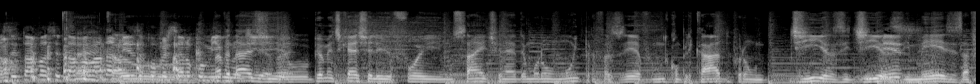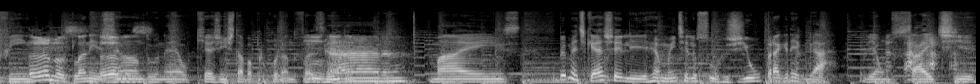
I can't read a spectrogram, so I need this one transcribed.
você tava, você tava é, lá na então, mesa conversando comigo Na verdade, dia, né? o Biomedcast ele foi um site, né, demorou muito para fazer, foi muito complicado, foram dias e dias meses, e meses a fim, anos, planejando, anos. né, o que a gente tava procurando fazer. Cara. Mas o Biomedcast ele realmente ele surgiu para agregar. Ele é um site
